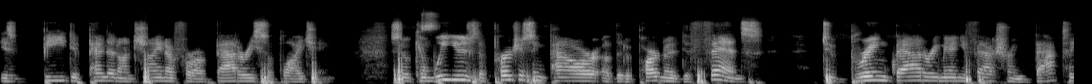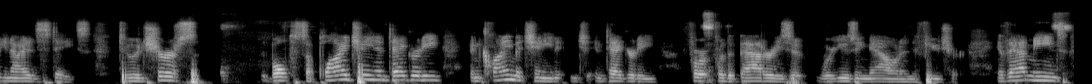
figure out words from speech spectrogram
is be dependent on China for our battery supply chain. So, can we use the purchasing power of the Department of Defense to bring battery manufacturing back to the United States to ensure both supply chain integrity and climate change integrity for, for the batteries that we're using now and in the future. If that means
